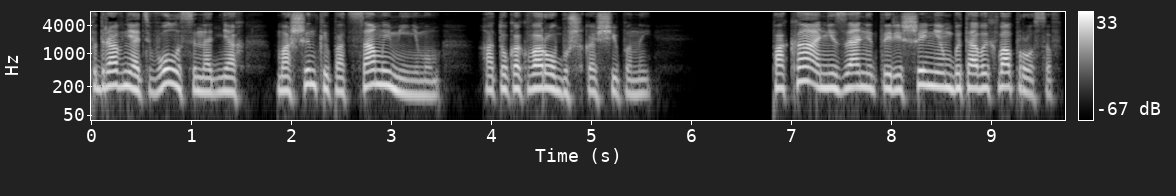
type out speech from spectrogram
подровнять волосы на днях машинкой под самый минимум, а то как воробушек ощипанный. Пока они заняты решением бытовых вопросов,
